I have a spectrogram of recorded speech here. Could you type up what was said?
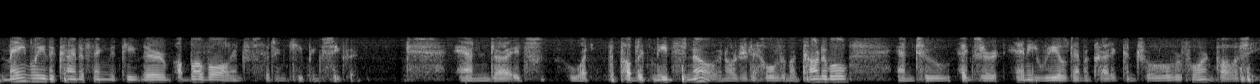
mainly the kind of thing that people, they're above all interested in keeping secret. And uh, it's what the public needs to know in order to hold them accountable and to exert any real democratic control over foreign policy.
